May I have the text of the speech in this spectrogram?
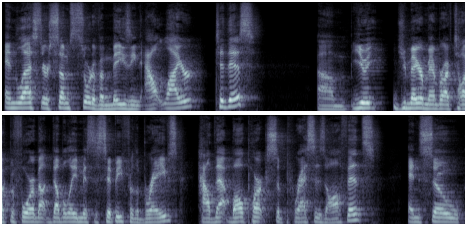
unless there's some sort of amazing outlier to this. Um, you you may remember I've talked before about Double A Mississippi for the Braves, how that ballpark suppresses offense, and so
